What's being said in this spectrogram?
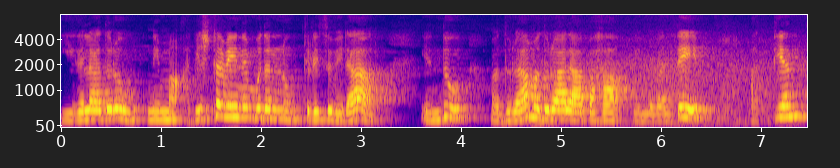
ಈಗಲಾದರೂ ನಿಮ್ಮ ಅಭಿಷ್ಟವೇನೆಂಬುದನ್ನು ತಿಳಿಸುವಿರಾ ಎಂದು ಮಧುರಾ ಮಧುರಾಲಾಪಹ ಎನ್ನುವಂತೆ ಅತ್ಯಂತ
